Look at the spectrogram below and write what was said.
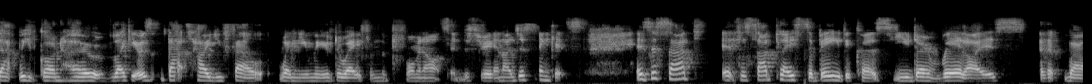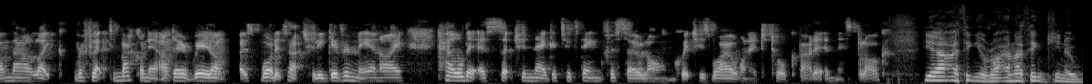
that we've gone home. Like it was that's how you felt when you moved away from the performing arts industry. And i just think it's it's a sad it's a sad place to be because you don't realize uh, well now like reflecting back on it i don't realize what it's actually given me. And i held it as such a negative thing for so long which is why i wanted to talk about it in this blog. Yeah i think you're right. And i think you know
